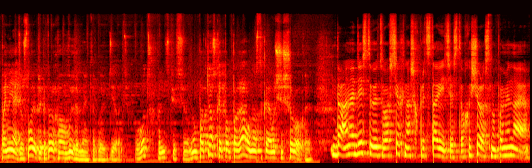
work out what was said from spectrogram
понять условия, при которых вам выгодно это будет делать. Вот, в принципе, все. Ну, партнерская программа у нас такая очень широкая. Да, она действует во всех наших представительствах. Еще раз напоминаем.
